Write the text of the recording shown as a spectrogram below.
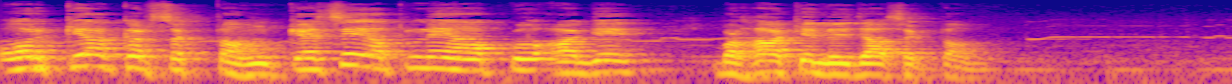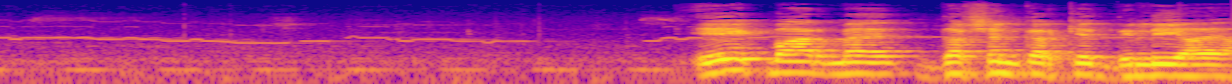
और क्या कर सकता हूँ, कैसे अपने आप को आगे बढ़ा के ले जा सकता हूँ। एक बार मैं दर्शन करके दिल्ली आया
